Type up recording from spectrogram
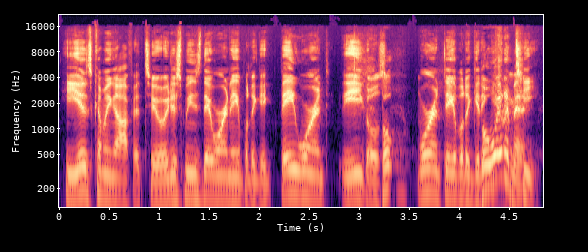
he is coming off it too. It just means they weren't able to get they weren't the Eagles But- weren't able to get but a wait a guarantee. minute.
